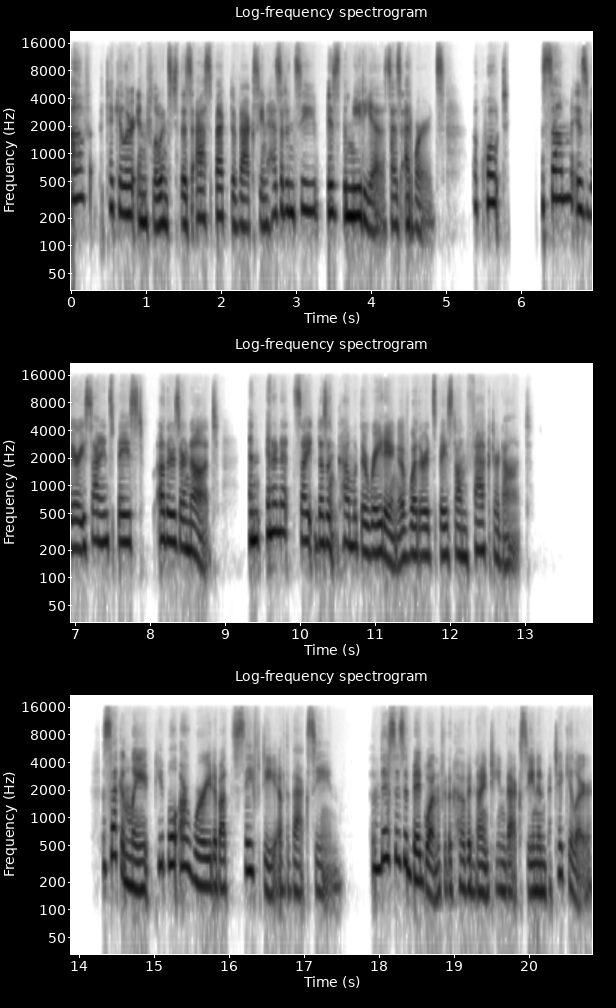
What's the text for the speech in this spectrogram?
Of particular influence to this aspect of vaccine hesitancy is the media, says Edwards. A quote Some is very science based, others are not. An internet site doesn't come with a rating of whether it's based on fact or not. Secondly, people are worried about the safety of the vaccine. This is a big one for the COVID 19 vaccine in particular,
